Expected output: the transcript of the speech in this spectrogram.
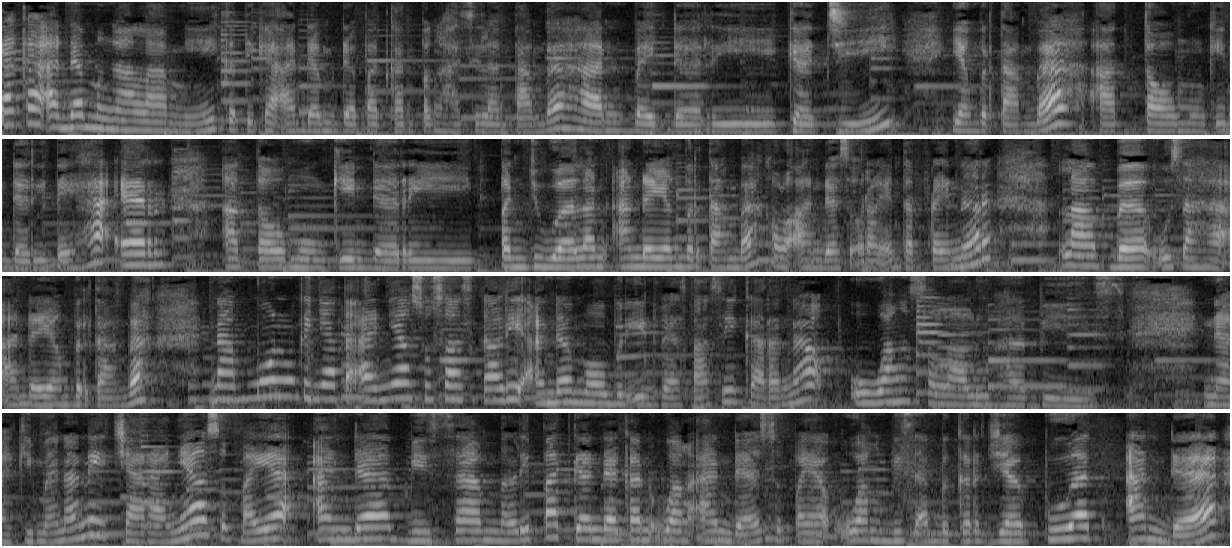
Pernahkah Anda mengalami ketika Anda mendapatkan penghasilan tambahan baik dari gaji yang bertambah atau mungkin dari THR atau mungkin dari penjualan Anda yang bertambah kalau Anda seorang entrepreneur, laba usaha Anda yang bertambah, namun kenyataannya susah sekali Anda mau berinvestasi karena uang selalu habis. Nah, gimana nih caranya supaya Anda bisa melipat gandakan uang Anda supaya uang bisa bekerja buat Anda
